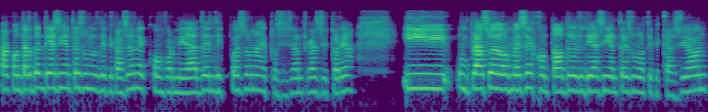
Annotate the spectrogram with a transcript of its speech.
a contar del día siguiente su notificación de conformidad del dispuesto en la disposición transitoria y un plazo de dos meses contados desde el día siguiente de su notificación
